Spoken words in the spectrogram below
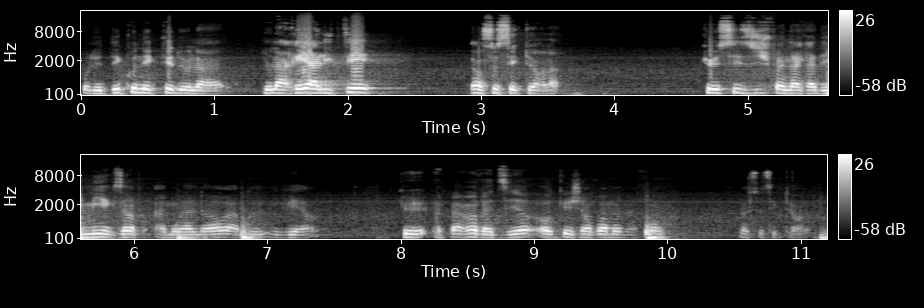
pour le déconnecter de la, de la réalité dans ce secteur-là que si je fais une académie, exemple, à Montréal-Nord, à Rivière, qu'un parent va dire, OK, j'envoie mon enfant dans ce secteur-là.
